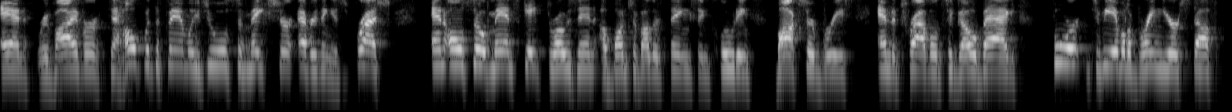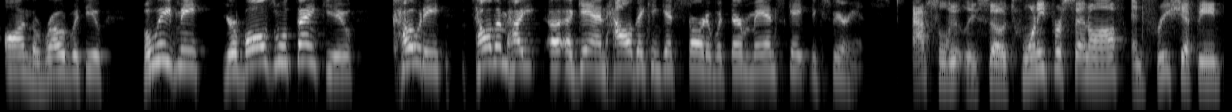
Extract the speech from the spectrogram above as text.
and reviver to help with the family jewels to make sure everything is fresh. And also, Manscaped throws in a bunch of other things, including boxer briefs and a travel to go bag for to be able to bring your stuff on the road with you. Believe me, your balls will thank you Cody, tell them how you, uh, again how they can get started with their Manscaped experience. Absolutely. So 20% off and free shipping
